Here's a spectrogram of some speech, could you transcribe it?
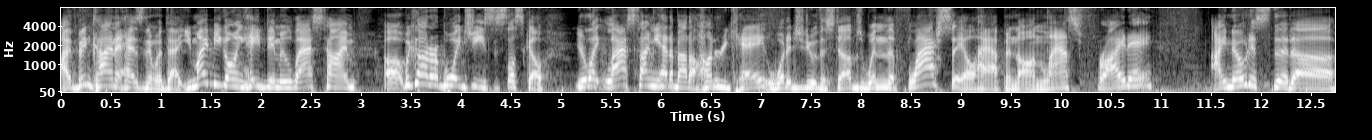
I've been kind of hesitant with that. You might be going, hey, Dimmu, last time uh, we got our boy Jesus. Let's go. You're like, last time you had about 100K. What did you do with the stubs? When the flash sale happened on last Friday, I noticed that uh,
